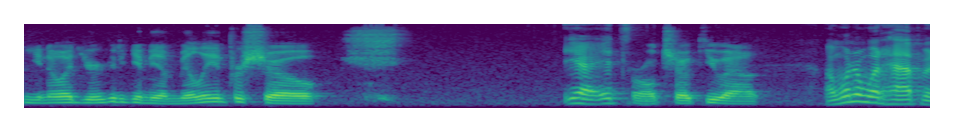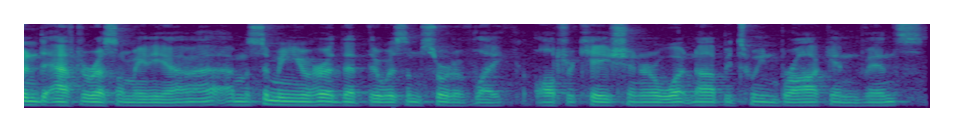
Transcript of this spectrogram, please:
you know what? You're going to give me a million per show, yeah, it's. or I'll choke you out. I wonder what happened after WrestleMania. I'm assuming you heard that there was some sort of like altercation or whatnot between Brock and Vince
